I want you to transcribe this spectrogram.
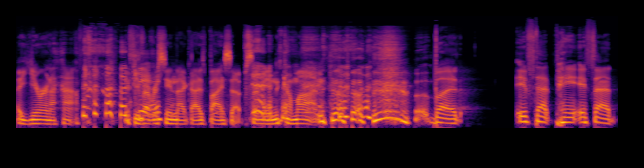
a year and a half. okay. If you've ever seen that guy's biceps, I mean, come on. but if that pain, if that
